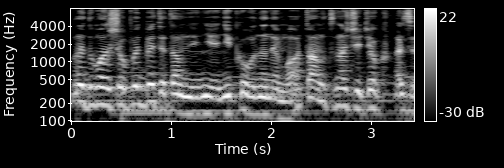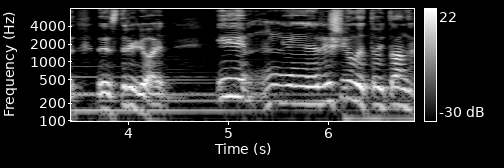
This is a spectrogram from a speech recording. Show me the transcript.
Вони думали, що підбити там ні, ні, нікого не нема. А танк, значить, оказується, е, стріляє. І е, той танк,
